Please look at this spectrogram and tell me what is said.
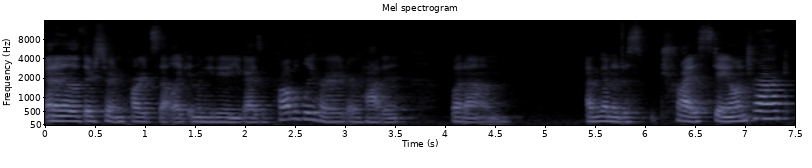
and I know that there's certain parts that like in the media you guys have probably heard or haven't, but um, I'm gonna just try to stay on track,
